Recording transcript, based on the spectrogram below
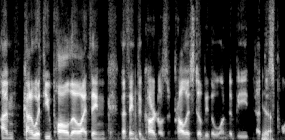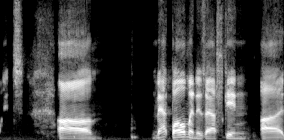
I'm kind of with you, Paul. Though I think I think the Cardinals would probably still be the one to beat at yeah. this point. Um, Matt Ballman is asking. Uh,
